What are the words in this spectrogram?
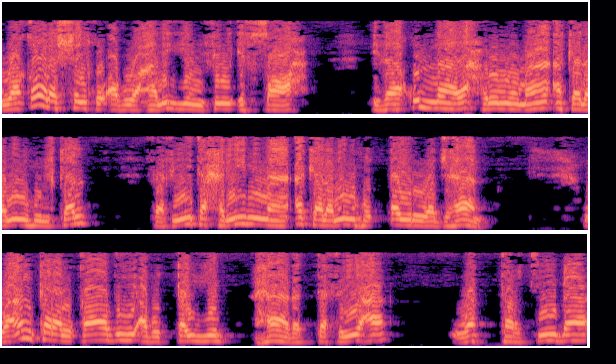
وقال الشيخ أبو علي في الإفصاح إذا قلنا يحرم ما أكل منه الكلب ففي تحريم ما أكل منه الطير وجهان. وأنكر القاضي أبو الطيب هذا التفريع والترتيب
